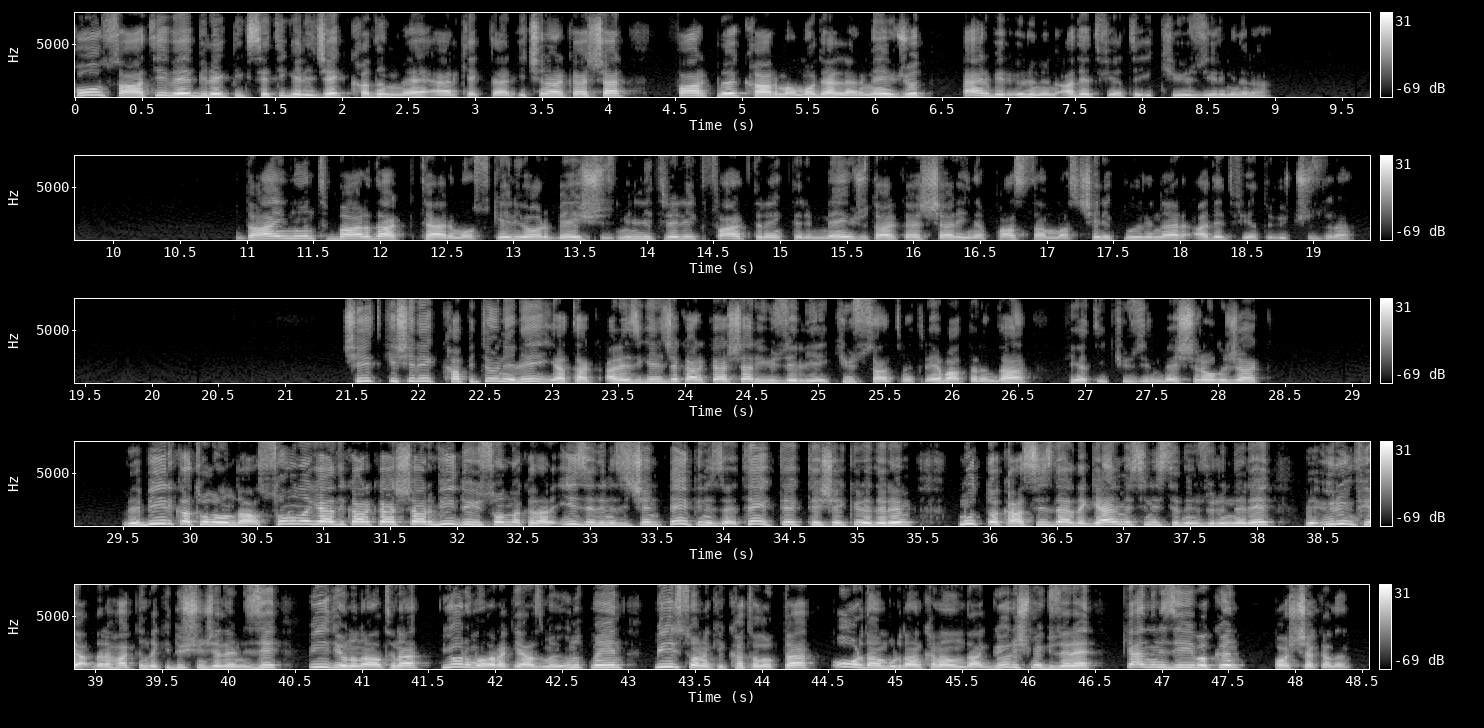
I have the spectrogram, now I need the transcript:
Kol saati ve bileklik seti gelecek kadın ve erkekler için arkadaşlar. Farklı karma modeller mevcut. Her bir ürünün adet fiyatı 220 lira. Diamond bardak termos geliyor. 500 mililitrelik farklı renkleri mevcut arkadaşlar. Yine paslanmaz çelik bu ürünler. Adet fiyatı 300 lira. Çift kişilik kapitoneli yatak alezi gelecek arkadaşlar. 150'ye 200 cm ebatlarında fiyatı 225 lira olacak. Ve bir kataloğun sonuna geldik arkadaşlar. Videoyu sonuna kadar izlediğiniz için hepinize tek tek teşekkür ederim. Mutlaka sizler de gelmesini istediğiniz ürünleri ve ürün fiyatları hakkındaki düşüncelerinizi videonun altına yorum olarak yazmayı unutmayın. Bir sonraki katalogda oradan buradan kanalında görüşmek üzere. Kendinize iyi bakın. Hoşçakalın.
